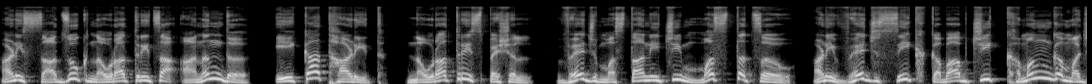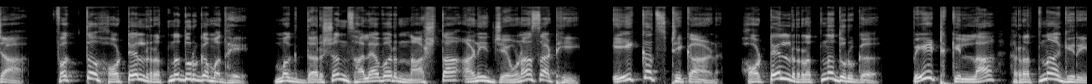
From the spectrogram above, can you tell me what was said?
आणि साजूक नवरात्रीचा आनंद एका थाळीत. नवरात्री स्पेशल व्हेज मस्तानीची मस्त चव आणि व्हेज सीख कबाबची खमंग मजा. फक्त हॉटेल रत्नदुर्गमध्ये. मग दर्शन झाल्यावर नाश्ता आणि जेवणासाठी एकच ठिकाण हॉटेल रत्नदुर्ग. पेठ किल्ला रत्नागिरी.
